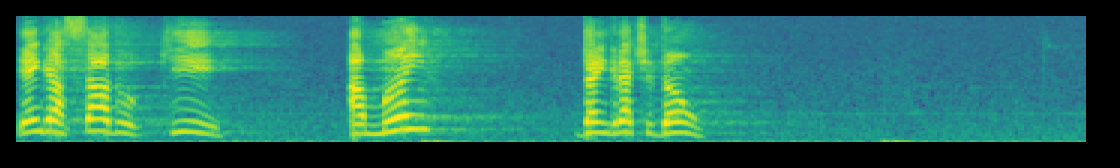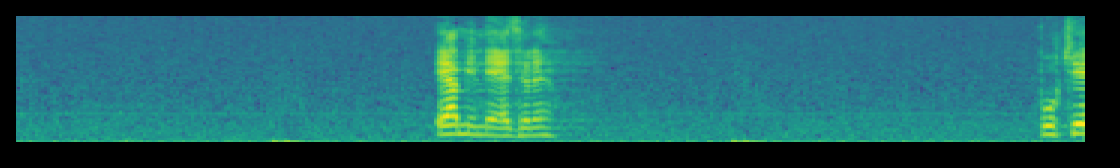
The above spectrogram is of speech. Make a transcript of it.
E é engraçado que a mãe da ingratidão é amnésia, né? Porque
